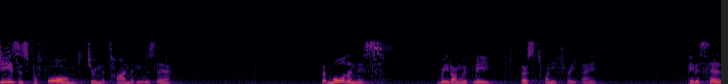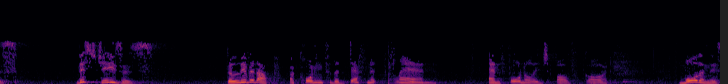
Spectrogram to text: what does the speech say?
Jesus performed during the time that he was there. But more than this, read on with me, verse 23a. Peter says, This Jesus, delivered up according to the definite plan and foreknowledge of God. More than this,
